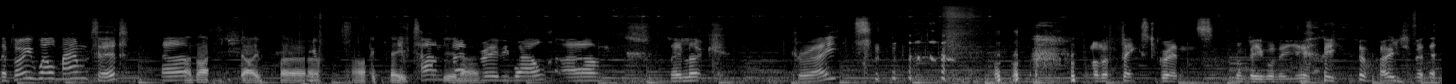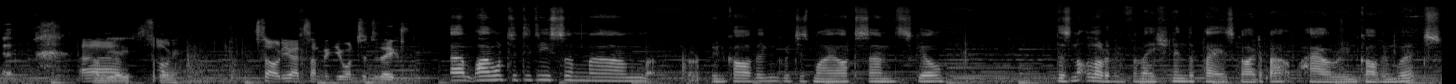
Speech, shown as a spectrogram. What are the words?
they're very well mounted. Um, I'd like to show Per. I keep, You've tanned you them know. really well. Um, they look great. A lot of fixed grins from people that you approach with it. Uh, used to Sol. Sol, you had something you wanted to do. Um, I wanted to do some um, rune carving, which is my artisan skill. There's not a lot of information in the player's guide about how rune carving works.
